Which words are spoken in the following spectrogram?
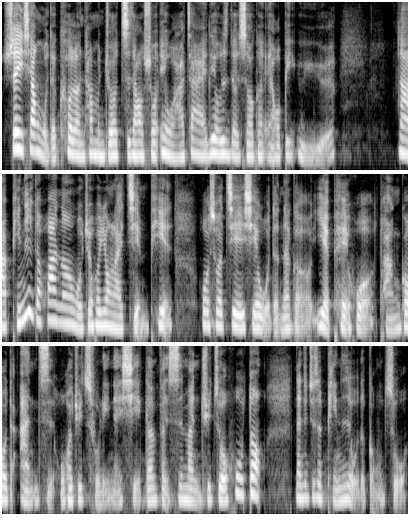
所以像我的客人，他们就知道说，诶，我要在六日的时候跟 LB 预约。那平日的话呢，我就会用来剪片，或者说接一些我的那个业配或团购的案子，我会去处理那些跟粉丝们去做互动，那这就是平日我的工作。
